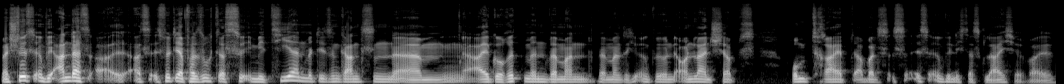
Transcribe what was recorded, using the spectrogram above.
man stößt irgendwie anders, als es wird ja versucht, das zu imitieren mit diesen ganzen ähm, Algorithmen, wenn man, wenn man sich irgendwie in Online-Shops rumtreibt, aber das ist, ist irgendwie nicht das Gleiche, weil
